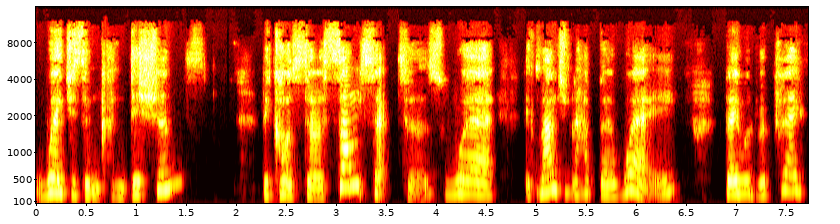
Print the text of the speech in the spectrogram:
wages and conditions because there are some sectors where if management had their way, they would replace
